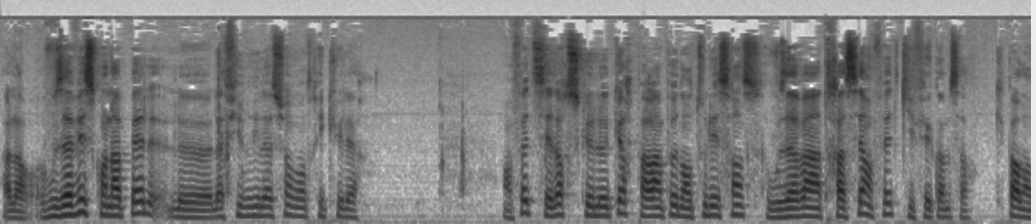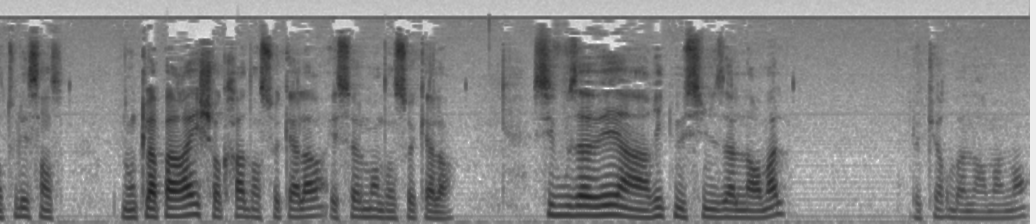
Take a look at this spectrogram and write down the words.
Alors, vous avez ce qu'on appelle le- la fibrillation ventriculaire. En fait, c'est lorsque le cœur part un peu dans tous les sens. Vous avez un tracé en fait qui fait comme ça, qui part dans tous les sens. Donc l'appareil choquera dans ce cas-là et seulement dans ce cas-là. Si vous avez un rythme sinusal normal, le cœur bat normalement,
